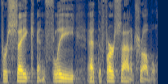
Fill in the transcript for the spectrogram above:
forsake and flee at the first sign of trouble.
